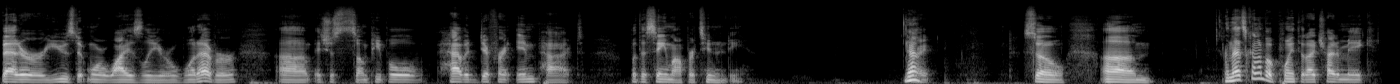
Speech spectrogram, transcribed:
better or used it more wisely or whatever. Um, it's just some people have a different impact, but the same opportunity. Yeah. Right. So, um, and that's kind of a point that I try to make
